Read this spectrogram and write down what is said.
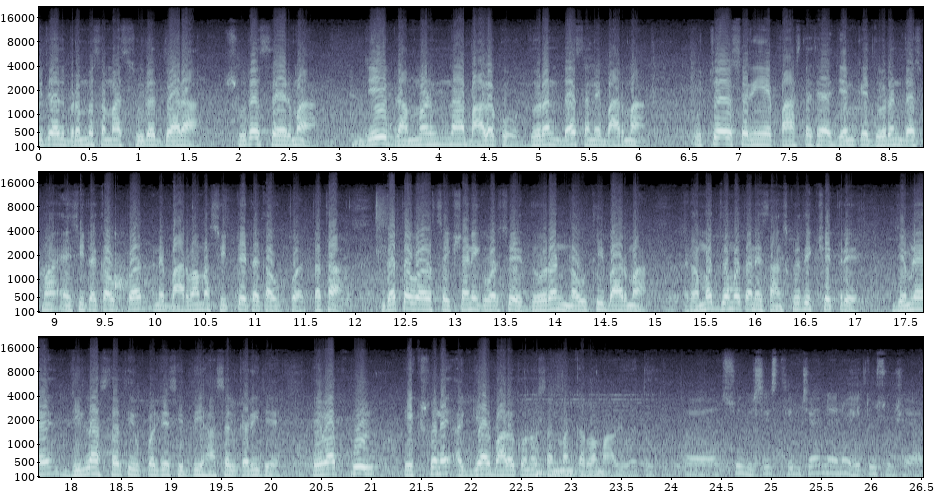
ગુજરાત બ્રહ્મ સમાજ સુરત દ્વારા સુરત શહેરમાં જે બ્રાહ્મણના બાળકો ધોરણ દસ અને બારમાં ઉચ્ચ શ્રેણીએ પાસ થયા જેમ કે ધોરણ દસમાં એંસી ટકા ઉપર અને બારમામાં સિત્તેર ટકા ઉપર તથા ગત વર્ષ શૈક્ષણિક વર્ષે ધોરણ નવથી બારમાં રમતગમત અને સાંસ્કૃતિક ક્ષેત્રે જેમણે જિલ્લા સ્તરથી ઉપર જે સિદ્ધિ હાંસલ કરી છે તેવા કુલ એકસો ને અગિયાર બાળકોનું સન્માન કરવામાં આવ્યું હતું. શું વિશેષ થીમ છે અને એનો હેતુ શું છે આ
